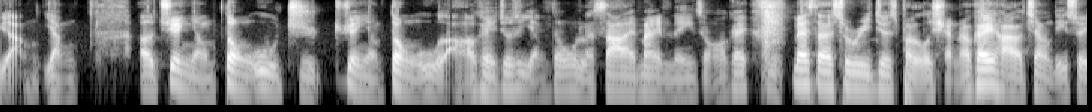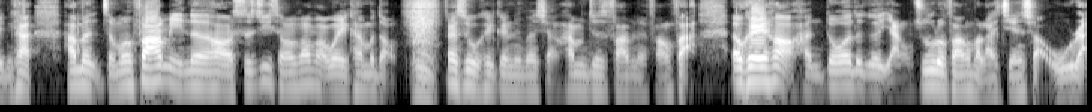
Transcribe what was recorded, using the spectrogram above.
养养呃圈养动物，指圈养动物了。OK，就是养动物来杀来卖的那一种。OK，method to reduce pollution。OK，还有降低。所以你看他们怎么发明的哈？实际什么方法我也看不懂，但是我可以跟你们分享，他们就是发明的方法。OK 哈，很多这个养猪的方法来减少污染。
